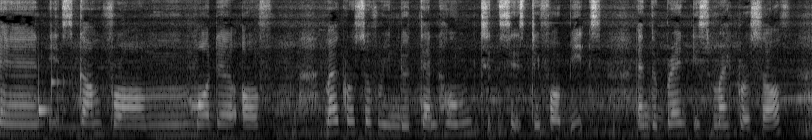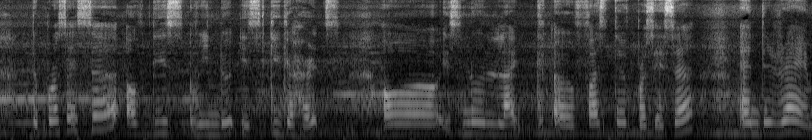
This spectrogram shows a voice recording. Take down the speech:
and it's come from model of Microsoft Windows 10 Home 64 bits, and the brand is Microsoft. The processor of this window is gigahertz, or it's known like a faster processor, and the RAM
